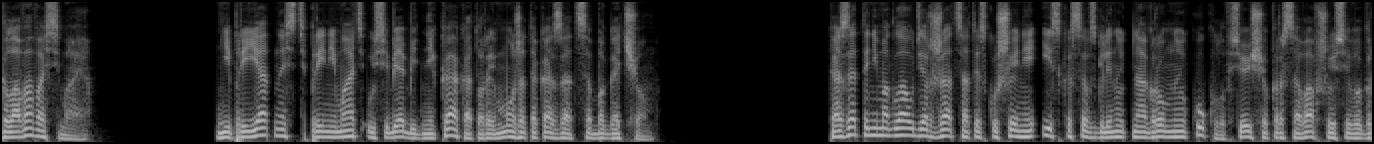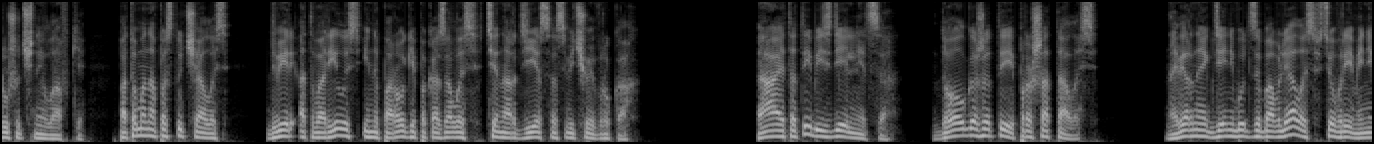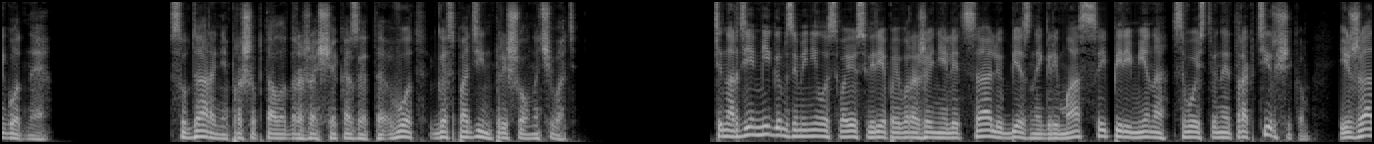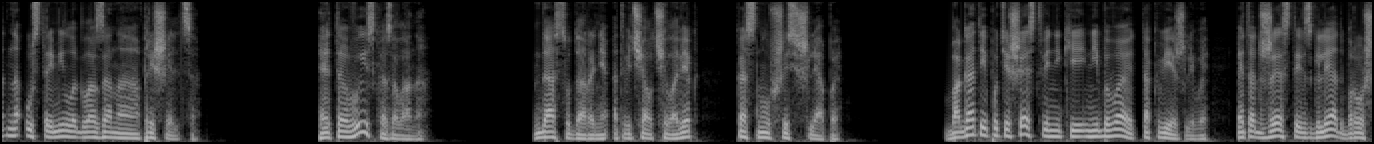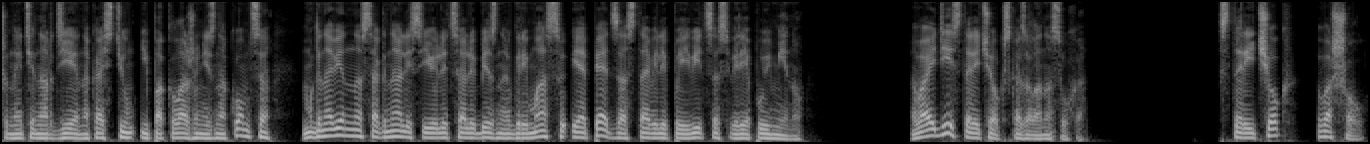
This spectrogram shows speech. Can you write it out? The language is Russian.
Глава восьмая. Неприятность принимать у себя бедняка, который может оказаться богачом. Казетта не могла удержаться от искушения искоса взглянуть на огромную куклу, все еще красовавшуюся в игрушечной лавке. Потом она постучалась, дверь отворилась, и на пороге показалась Тенардье со свечой в руках. «А, это ты, бездельница! Долго же ты прошаталась! Наверное, где-нибудь забавлялась все время негодное». «Сударыня», — прошептала дрожащая Казетта, — «вот господин пришел ночевать». Тенардье мигом заменила свое свирепое выражение лица любезной гримасой, перемена, свойственная трактирщикам, и жадно устремила глаза на пришельца. «Это вы?» — сказала она. «Да, сударыня», — отвечал человек, коснувшись шляпы. Богатые путешественники не бывают так вежливы. Этот жест и взгляд, брошенный Тенардье на костюм и поклажу незнакомца — мгновенно согнали с ее лица любезную гримасу и опять заставили появиться свирепую мину. «Войди, старичок», — сказала она сухо. Старичок вошел.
